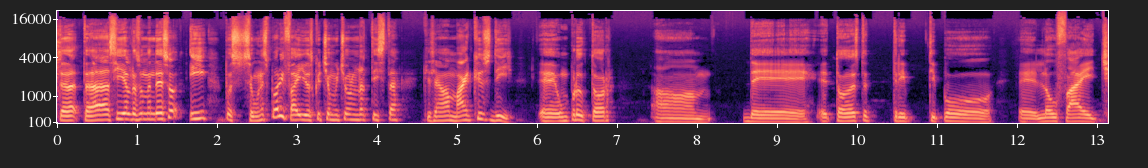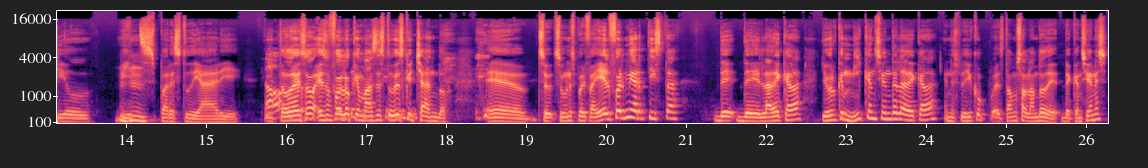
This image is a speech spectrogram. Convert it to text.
Te, da- te da así el resumen de eso. Y pues según Spotify, yo escuché mucho a un artista que se llama Marcus D, eh, un productor um, de eh, todo este trip tipo eh, lo-fi, chill beats para estudiar y, y Oh. todo eso. Eso fue lo que más estuve escuchando eh, se- según Spotify. Él fue mi artista de, de la década. Yo creo que mi canción de la década, en específico, pues, estamos hablando de, de canciones.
